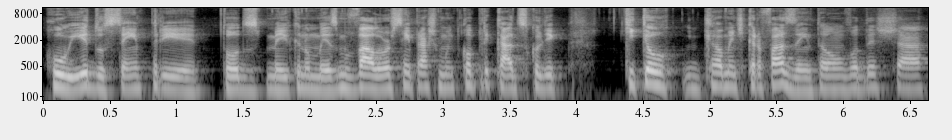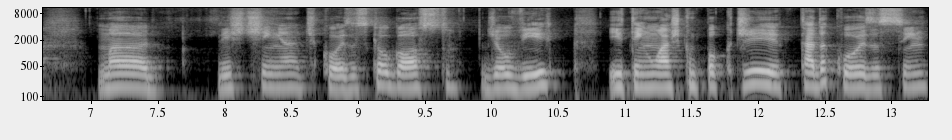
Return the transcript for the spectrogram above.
ruído sempre, todos meio que no mesmo valor, sempre acho muito complicado escolher o que, que eu realmente quero fazer. Então eu vou deixar uma listinha de coisas que eu gosto de ouvir e tenho acho que um pouco de cada coisa assim.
